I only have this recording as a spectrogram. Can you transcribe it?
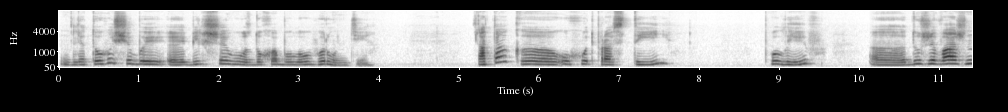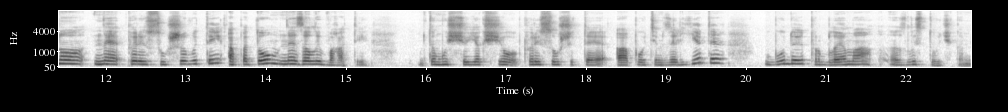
для того, щоб е, більше воздуха було в ґрунті. А так, е, уход простий, полив. Е, Дуже важно не пересушувати, а потім не заливати. Тому що якщо пересушите, а потім зальєте, буде проблема з листочками.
